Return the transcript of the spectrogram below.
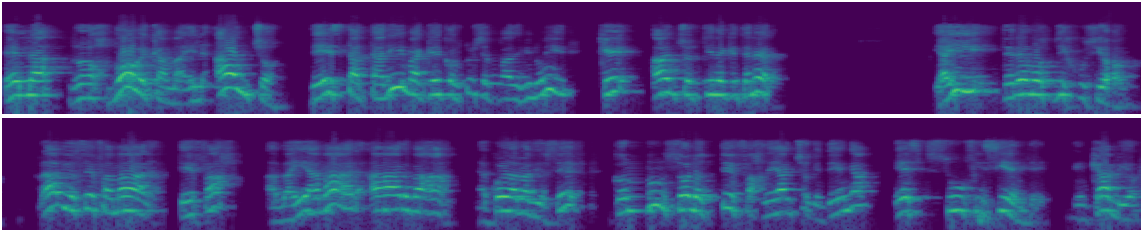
En la Rosbovekama, el ancho de esta tarima que él construye para disminuir, ¿qué ancho tiene que tener? Y ahí tenemos discusión. Rabbi Yosef Amar Tefah, Abayi Amar Arba'a. ¿De acuerdo a Rabbi Yosef? con un solo tefaj de ancho que tenga es suficiente. En cambio,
